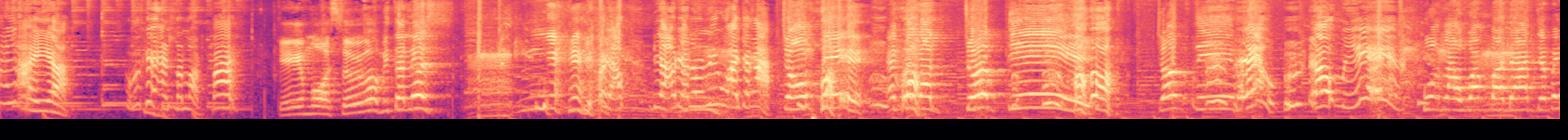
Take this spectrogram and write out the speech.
อะไรอะก็แค่แอนสล็อตป่ะ เกมโหมดเซอร์ไวมิเตอร์เลสเดี๋ยวเดี๋ยวเดี๋ยวเดี๋ยวเราวิ่งไวจังอะโจมตีไอ้พวกเราโจมตีโจมตีเฮลเฮลมีพวกเราวังบาดาลจะไม่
